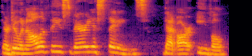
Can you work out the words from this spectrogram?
they're doing all of these various things that are evil,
